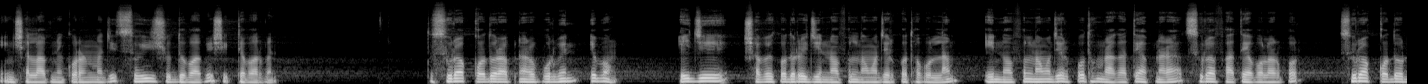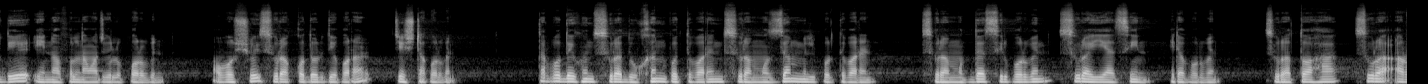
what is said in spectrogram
ইনশাল্লাহ আপনি কোরআন মাজিদ সহি শুদ্ধভাবে শিখতে পারবেন। তো সুরা কদর আপনারা পড়বেন এবং এই যে সবে কদরের যে নফল নামাজের কথা বললাম, এই নফল নামাজের প্রথম রাগাতে আপনারা সুরা ফাতেহা বলার পর সুরা কদর দিয়ে এই নফল নামাজগুলো পড়বেন। অবশ্যই সুরা কদর দিয়ে পড়ার চেষ্টা করবেন। তারপর দেখুন সুরা দুখান পড়তে পারেন, সুরা মুজাম্মিল পড়তে পারেন, সুরা মুদাসির পড়বেন, সুরা ইয়াসিন এটা পড়বেন। সুরা তহা, সুরা আর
